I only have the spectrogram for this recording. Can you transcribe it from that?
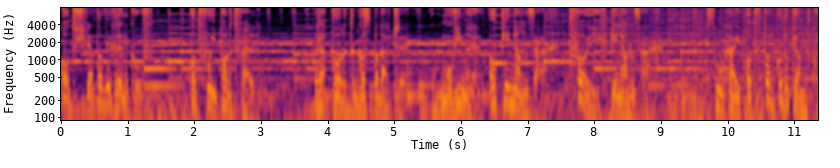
Od światowych rynków. O Twój portfel. Raport gospodarczy. Mówimy o pieniądzach. Twoich pieniądzach. Słuchaj od wtorku do piątku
